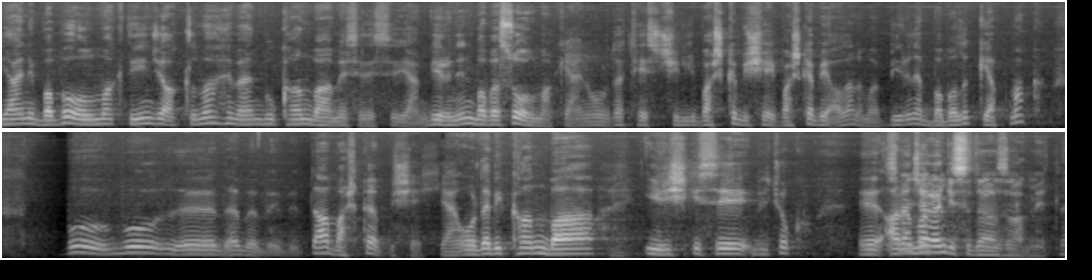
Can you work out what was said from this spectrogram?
Yani baba olmak deyince aklıma hemen bu kan bağı meselesi. Yani birinin babası olmak yani orada tescilli başka bir şey, başka bir alan ama birine babalık yapmak bu bu e, daha başka bir şey. Yani orada bir kan bağı ilişkisi çok e, Sence aramak hangisi daha zahmetli?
